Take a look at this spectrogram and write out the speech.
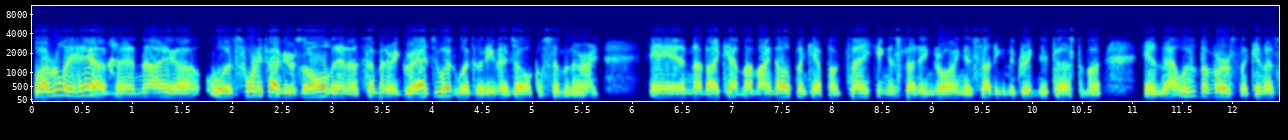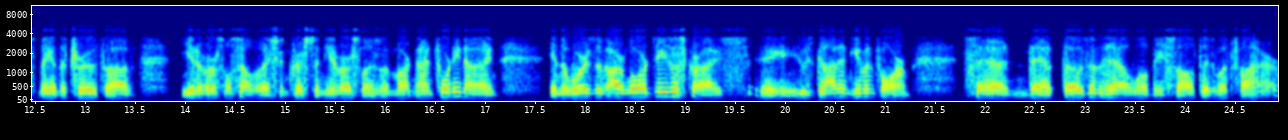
Well, I really have, and I uh, was 45 years old and a seminary graduate, went to an evangelical seminary, and uh, I kept my mind open, kept on thinking and studying, growing and studying the Greek New Testament, and that was the verse that convinced me of the truth of universal salvation, Christian universalism. Mark 9:49, in the words of our Lord Jesus Christ, eh, who's God in human form, said that those in hell will be salted with fire.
